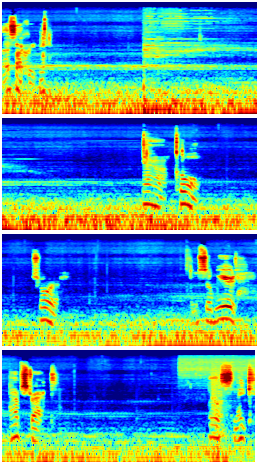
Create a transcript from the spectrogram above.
That's not creepy. Yeah, cool. Sure. I'm so weird. Abstract. Oh, snake.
